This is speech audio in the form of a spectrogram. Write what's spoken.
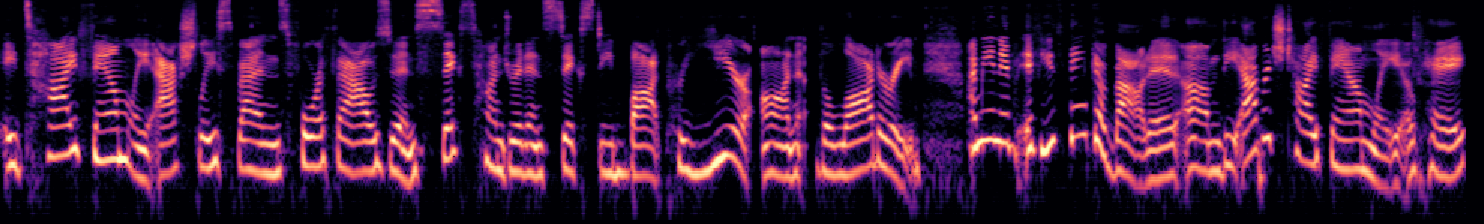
a Thai family actually spends 4,660 baht per year on the lottery. I mean, if, if you think about it, um, the average Thai family, okay,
